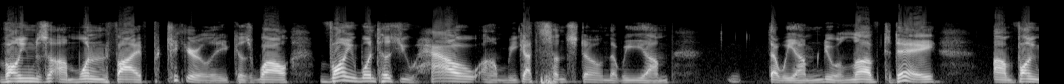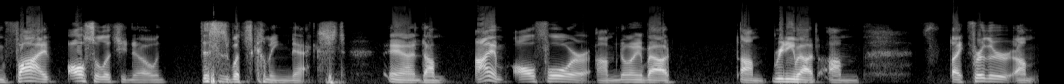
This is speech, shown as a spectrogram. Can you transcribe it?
Volumes um, one and five, particularly, because while volume one tells you how um, we got the Sunstone that we um, that we um, knew and loved today, um, volume five also lets you know this is what's coming next. And um, I am all for um, knowing about um, reading about um, like further um,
